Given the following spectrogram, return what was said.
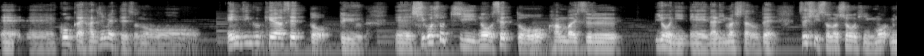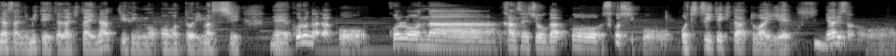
えー、今回初めてその、エンディングケアセットという、えー、死後処置のセットを販売するようになりましたので、ぜひその商品も皆さんに見ていただきたいなっていうふうにも思っておりますし、えー、コロナがこう、コロナ感染症がこう少しこう落ち着いてきたとはいえ、やはりその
